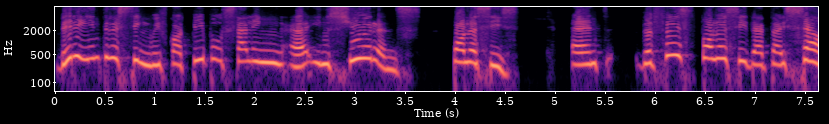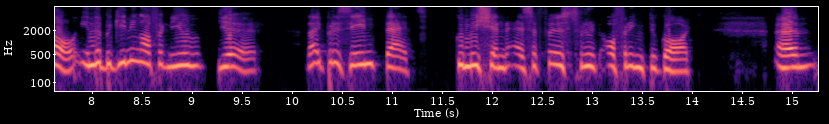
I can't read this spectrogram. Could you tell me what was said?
very interesting. We've got people selling uh, insurance policies, and the first policy that they sell in the beginning of a new year, they present that. commission as a first fruit offering to God. Um,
